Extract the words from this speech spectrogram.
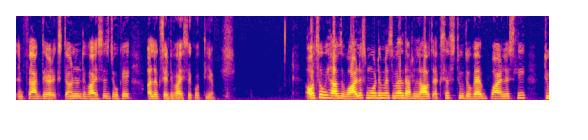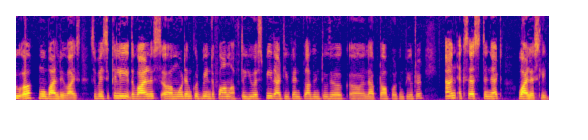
in fact, they are external devices जो कि अलग से device होती है. Also we have the wireless modem as well that allows access to the web wirelessly to a mobile device. So basically the wireless uh, modem could be in the form of the USB that you can plug into the uh, laptop or computer and access the net wirelessly.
